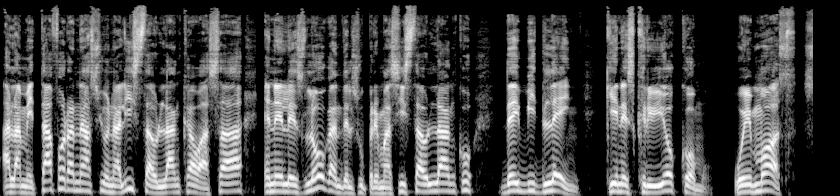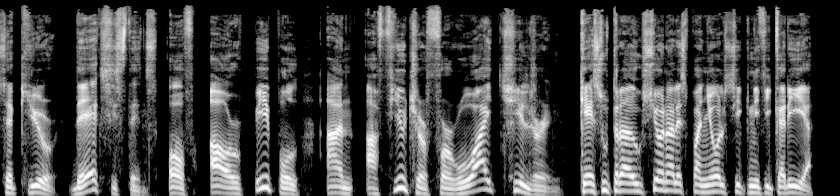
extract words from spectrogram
a la metáfora nacionalista blanca basada en el eslogan del supremacista blanco David Lane, quien escribió como We must secure the existence of our people and a future for white children que su traducción al español significaría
